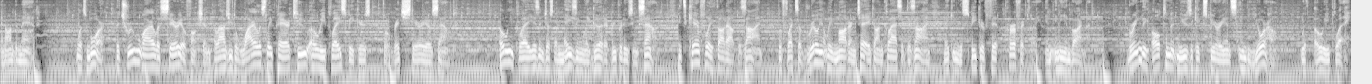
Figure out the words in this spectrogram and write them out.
and on demand. What's more, the true wireless stereo function allows you to wirelessly pair two OE Play speakers for rich stereo sound. OE Play isn't just amazingly good at reproducing sound, its carefully thought out design reflects a brilliantly modern take on classic design, making the speaker fit perfectly in any environment. Bring the ultimate music experience into your home with OE Play.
